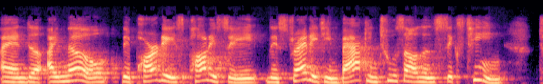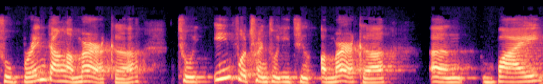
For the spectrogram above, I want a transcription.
and uh, I know the party's policy, the strategy back in 2016 to bring down America, to infiltrate into America um, by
